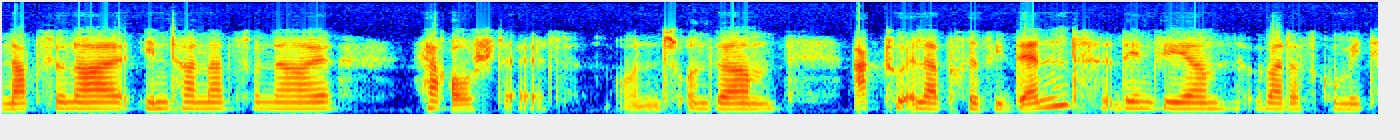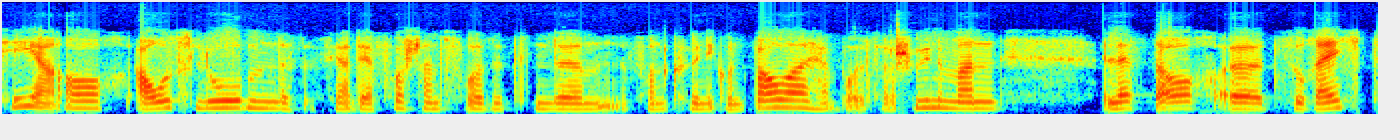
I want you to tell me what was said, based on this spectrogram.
national, international herausstellt. Und unser aktueller Präsident, den wir über das Komitee ja auch ausloben, das ist ja der Vorstandsvorsitzende von König und Bauer, Herr Bolzer-Schünemann, lässt auch äh, zu Recht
